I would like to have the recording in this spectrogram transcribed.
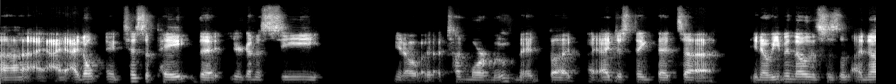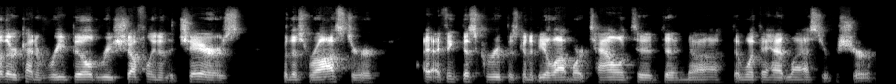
uh, I, I, don't anticipate that you're going to see, you know, a, ton more movement. But I, just think that uh, you know, even though this is another kind of rebuild, reshuffling of the chairs for this roster, I, think this group is going to be a lot more talented than uh, than what they had last year for sure.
